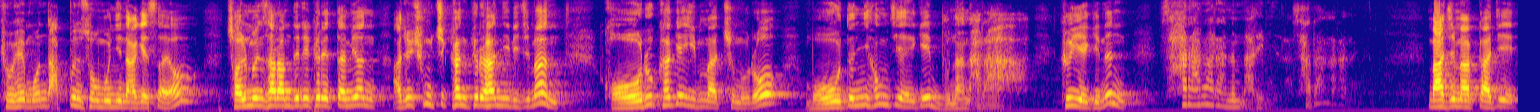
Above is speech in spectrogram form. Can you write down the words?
교회 뭐 나쁜 소문이 나겠어요? 젊은 사람들이 그랬다면 아주 흉측한 그러한 일이지만 거룩하게 입맞춤으로 모든 형제에게 무난하라. 그 얘기는 사랑하라는 말입니다. 사랑하라는. 마지막까지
